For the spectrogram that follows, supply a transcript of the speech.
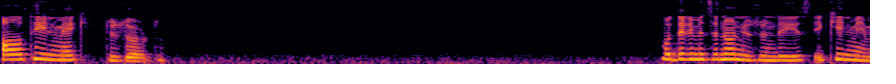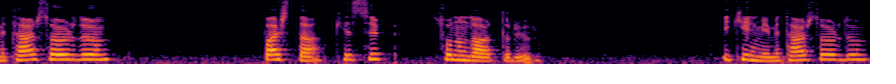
6 ilmek düz ördüm. Modelimizin ön yüzündeyiz. 2 ilmeğimi ters ördüm. Başta kesip sonunda arttırıyorum. 2 ilmeğimi ters ördüm.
